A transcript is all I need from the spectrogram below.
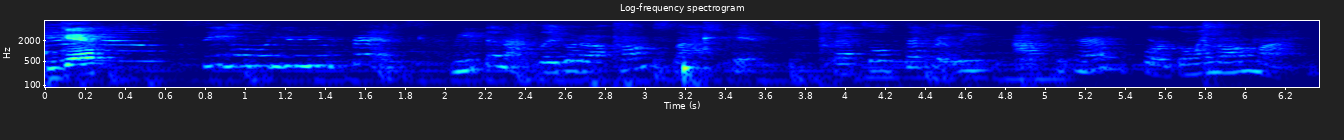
gift. Meet them at lego.com slash kids. That's sold separately. Ask a parent before going online.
